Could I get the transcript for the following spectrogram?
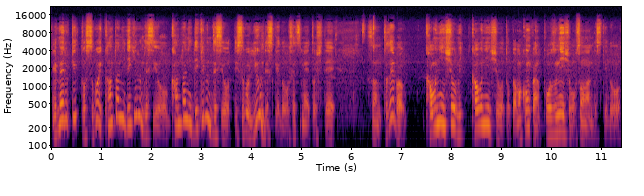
ML キットすごい簡単にできるんですよ。簡単にできるんですよってすごい言うんですけど説明としてその例えば顔認証顔認証とか、まあ、今回のポーズ認証もそうなんですけど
